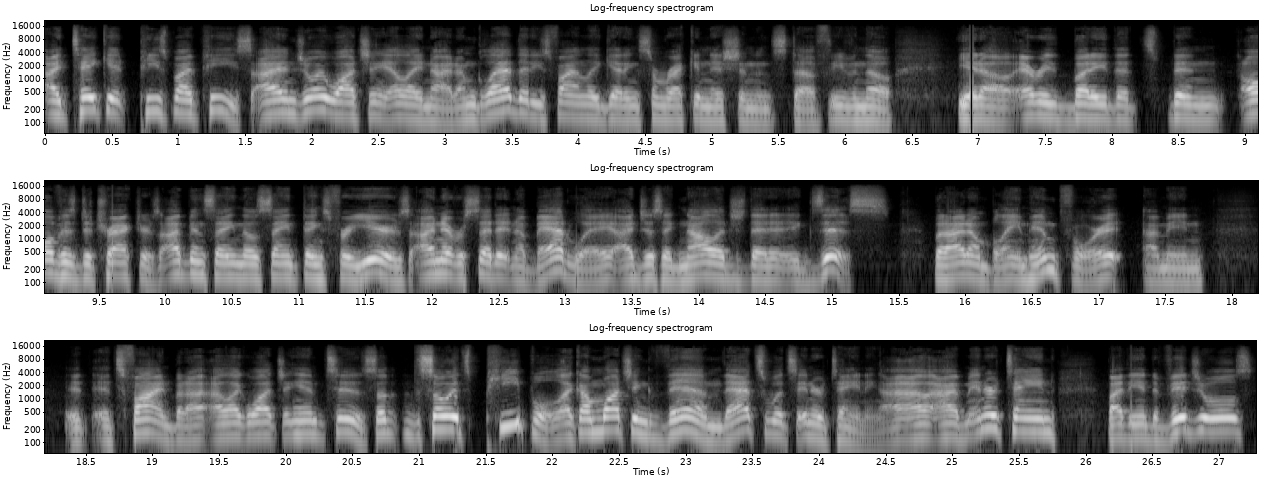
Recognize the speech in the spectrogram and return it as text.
i take it piece by piece. I enjoy watching la knight. I'm glad that he's finally getting some recognition and stuff even though you know everybody that's been all of his detractors i've been saying those same things for years. I never said it in a bad way. I just acknowledged that it exists but i don't blame him for it. I mean it, it's fine but I, I like watching him too. So so it's people. Like i'm watching them. That's what's entertaining. I, i'm entertained by the individuals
